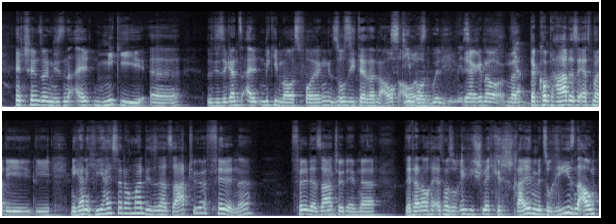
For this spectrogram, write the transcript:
schön so in diesen alten Mickey, äh, so diese ganz alten Mickey Maus Folgen, so sieht der dann auch Steamboat aus. Willie mäßig. Ja, genau. Und dann, Ja. dann kommt Hades erstmal die, die, nee, gar nicht, wie heißt der nochmal, dieser Satyr? Phil, ne? Phil, der Satyr, dem der, der dann auch erstmal so richtig schlecht geschreiben mit so riesen Augen.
